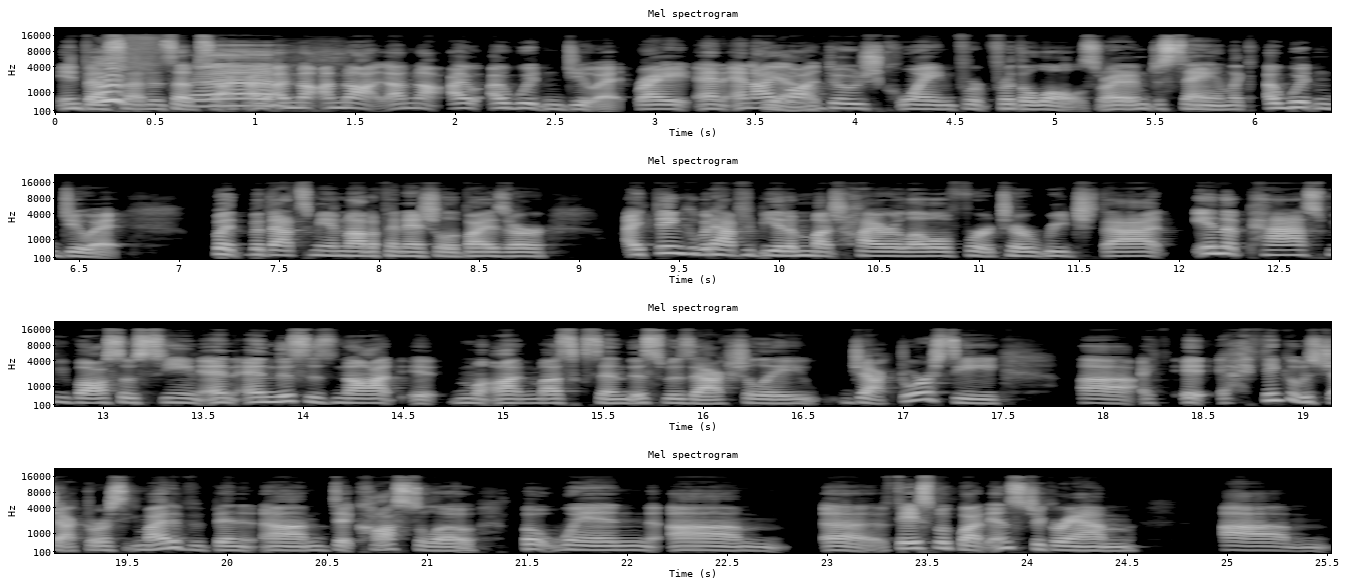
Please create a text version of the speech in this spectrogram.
invest that in Substack. I, am not. I'm not. I'm not. I, I wouldn't do it. Right. And and I yeah. bought Dogecoin for for the lulls. Right. I'm just saying. Like I wouldn't do it. But but that's me. I'm not a financial advisor. I think it would have to be at a much higher level for it to reach that. In the past, we've also seen, and and this is not it, on Musk's end. This was actually Jack Dorsey. Uh, I, it, I, think it was Jack Dorsey. It might have been um, Dick Costolo. But when um, uh, Facebook bought Instagram, um,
